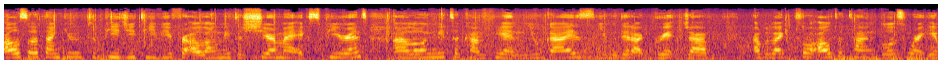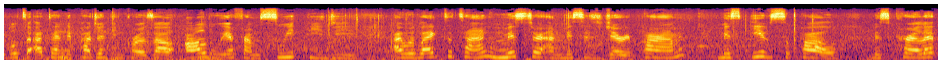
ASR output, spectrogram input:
Also, thank you to PGTV for allowing me to share my experience and allowing me to campaign. You guys, you did a great job. I would like to also thank those who were able to attend the pageant in Corozal all the way from Sweet PG. I would like to thank Mr. and Mrs. Jerry Parham, Miss Eve Supal, Miss Curlett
